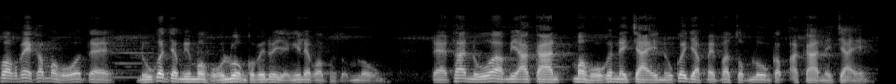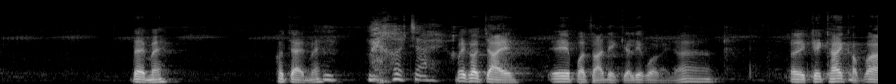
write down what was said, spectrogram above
พ่อกับแม่เขาโมโห แต่หนูก็จะมีโมโหร่วมกันไปด้วยอย่างนี้เรียกว่าผสมลง แต่ถ้าหนูว่ามีอาการโมโหกันในใจ หนูก็อย่าไปผสมลงกับอาการในใจ ได้ไหม เข้าใจไหม ไม่เข้าใจ ไม่เข้าใจ เอภาษาเด็กจะเรียกว่าไงนะ เออคล้ายๆ กับว่า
